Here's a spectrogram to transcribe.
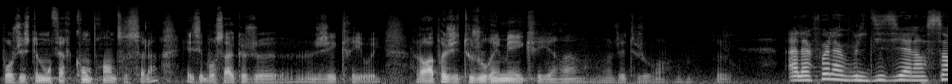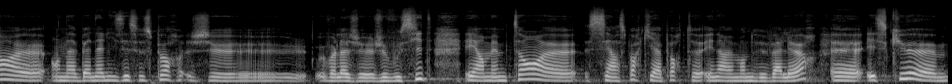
pour justement faire comprendre cela. Et c'est pour ça que j'écris, oui. Alors après, j'ai toujours aimé écrire. Hein. J'ai toujours à la fois, là, vous le disiez à l'instant, euh, on a banalisé ce sport, je, voilà, je, vous cite, et en même temps, euh, c'est un sport qui apporte énormément de valeur. Euh, est-ce que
